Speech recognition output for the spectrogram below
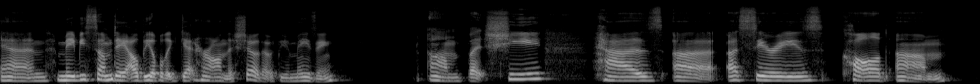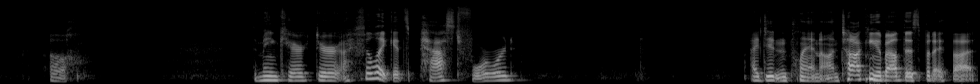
And maybe someday I'll be able to get her on the show. That would be amazing. Um, but she has uh, a series called, um, oh, the main character, I feel like it's Past Forward. I didn't plan on talking about this, but I thought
